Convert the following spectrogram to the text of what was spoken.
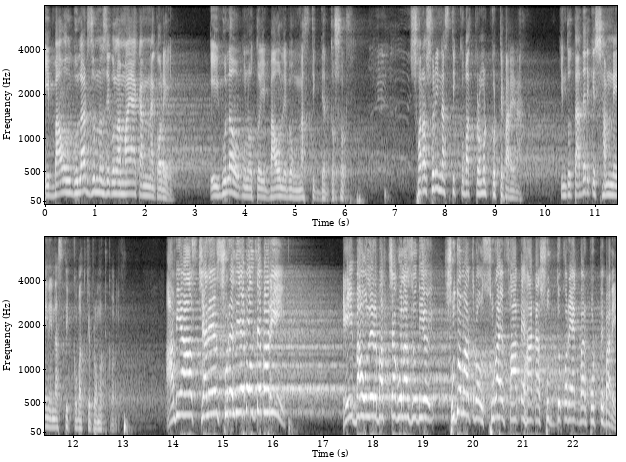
এই বাউলগুলার জন্য যেগুলা মায়া কান্না করে, এইগুলাও মূলত এই বাউল এবং নাস্তিকদের দোষর। সরাসরি নাস্তিক্যবাদ প্রমোট করতে পারে না, কিন্তু তাদেরকে সামনে এনে নাস্তিক্যবাদকে প্রমোট করে। আমি আজ চ্যালেঞ্জ ছুড়ে দিয়ে বলতে পারি, এই বাউলের বাচ্চাগুলা যদি শুধুমাত্র সুরায় ফাতেহাটা শুদ্ধ করে একবার পড়তে পারে,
